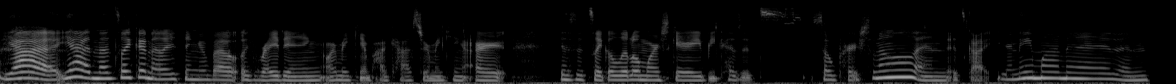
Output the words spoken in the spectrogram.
Yeah, yeah, and that's like another thing about like writing or making a podcast or making art is it's like a little more scary because it's so personal and it's got your name on it and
